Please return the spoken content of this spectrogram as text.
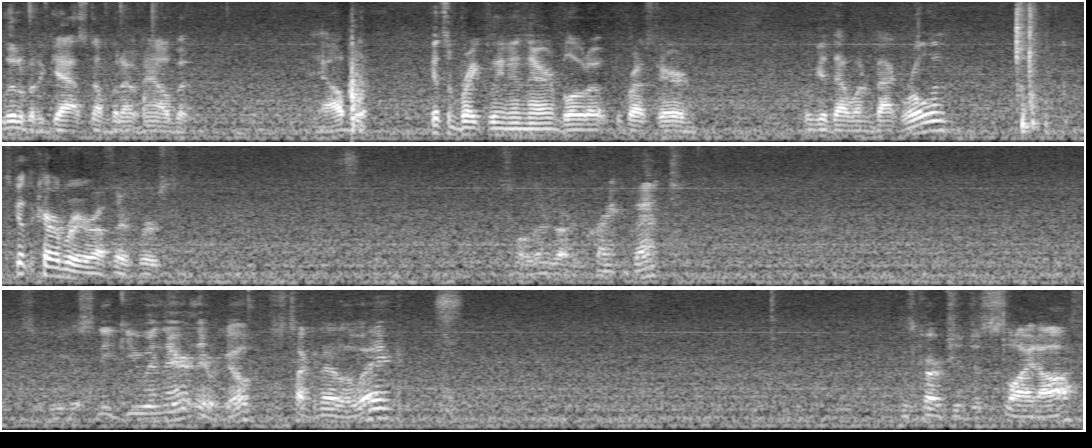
A little bit of gas dumping out now, but yeah, I'll blow, get some brake clean in there and blow it out with compressed air. And we'll get that one back rolling. Let's get the carburetor off there first. So there's our crank vent. See if we can sneak you in there. There we go. Just tuck it out of the way. This carb should just slide off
